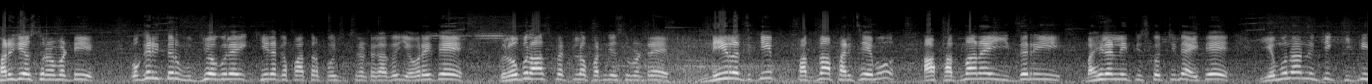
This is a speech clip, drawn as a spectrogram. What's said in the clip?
పనిచేస్తున్నటువంటి ఒకరిద్దరు ఉద్యోగులే కీలక పాత్ర పోషించినట్టు కాదు. ఎవరైతే గ్లోబల్ హాస్పిటల్లో పనిచేస్తున్నట్టే నీరజ్కి పద్మ పరిచయము. ఆ పద్మనే ఇద్దరి మహిళల్ని తీసుకొచ్చింది. అయితే యమున నుంచి కిడ్నీ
